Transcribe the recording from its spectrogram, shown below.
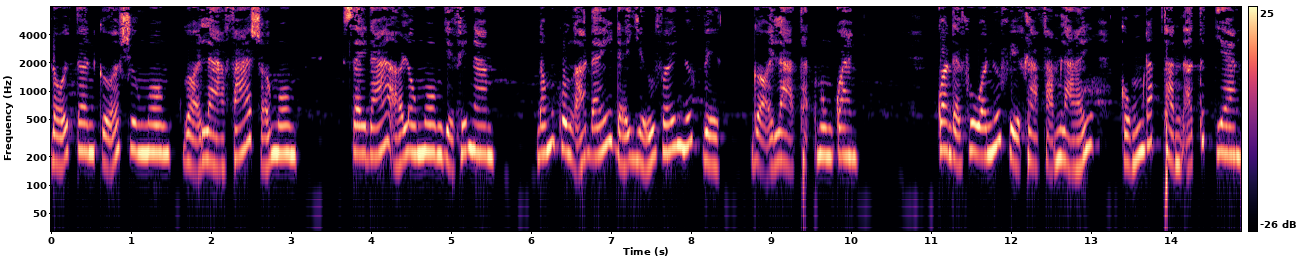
đổi tên cửa sương môn gọi là phá sở môn, xây đá ở Long môn về phía nam, đóng quân ở đấy để giữ với nước Việt, gọi là thạch môn quan. Quan đại phu ở nước Việt là Phạm Lãi, cũng đắp thành ở Tích Giang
